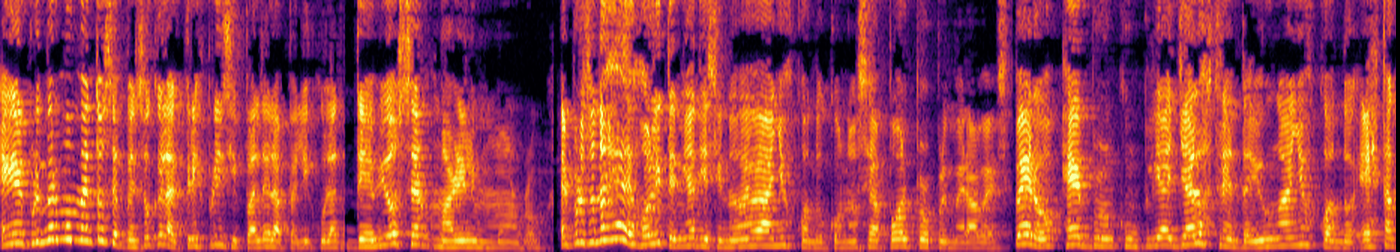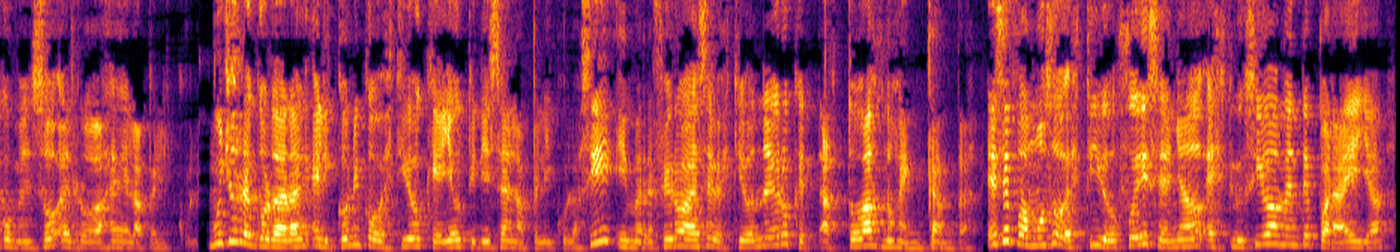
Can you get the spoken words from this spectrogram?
En el primer momento se pensó que la actriz principal de la película debió ser Marilyn Monroe. El personaje de Holly tenía 19 años cuando conoce a Paul por primera vez, pero Hepburn cumplía ya los 31 años cuando esta comenzó el rodaje de la película. Muchos recordarán el icónico vestido que ella utiliza en la película, ¿sí? Y me refiero a ese vestido negro que a todas nos encanta. Ese famoso vestido fue diseñado exclusivamente para ella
